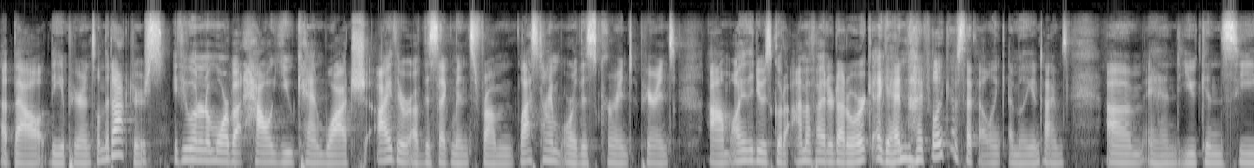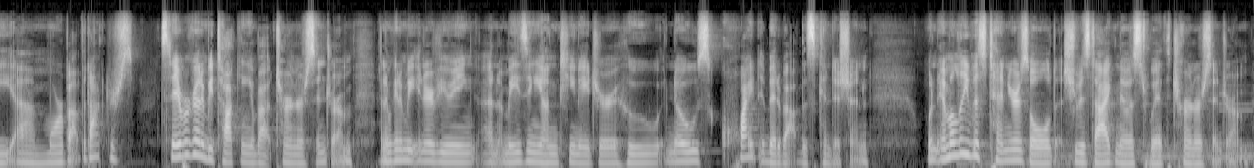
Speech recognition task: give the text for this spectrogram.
about the appearance on The Doctors. If you want to know more about how you can watch either of the segments from last time or this current appearance, um, all you have to do is go to imafighter.org. Again, I feel like I've said that link a million times. Um, and you can see um, more about the doctors. Today, we're going to be talking about Turner syndrome, and I'm going to be interviewing an amazing young teenager who knows quite a bit about this condition. When Emily was 10 years old, she was diagnosed with Turner syndrome,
